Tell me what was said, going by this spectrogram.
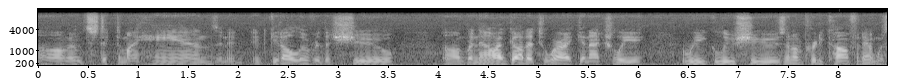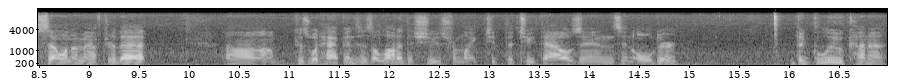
Um, it would stick to my hands and it'd, it'd get all over the shoe. Um, but now I've got it to where I can actually re-glue shoes, and I'm pretty confident with selling them after that. Because um, what happens is a lot of the shoes from like the 2000s and older, the glue kind of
